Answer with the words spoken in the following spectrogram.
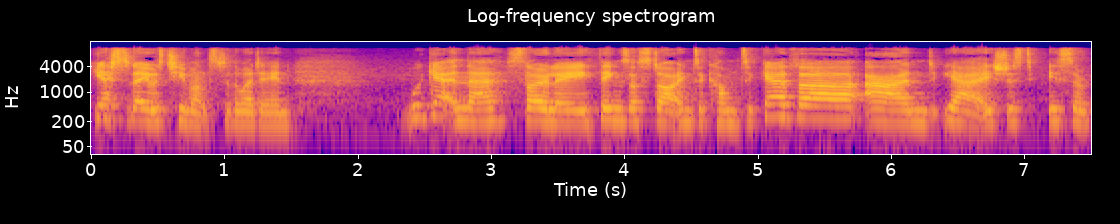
yesterday was two months to the wedding. We're getting there slowly. Things are starting to come together and yeah, it's just, it's a,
